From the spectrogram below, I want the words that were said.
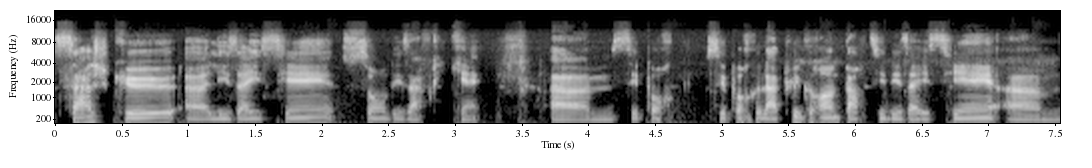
sache que euh, les Haïtiens sont des Africains. Euh, c'est pour c'est pour que la plus grande partie des Haïtiens euh,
